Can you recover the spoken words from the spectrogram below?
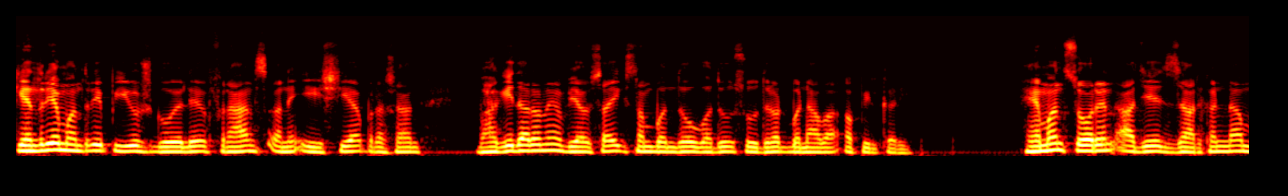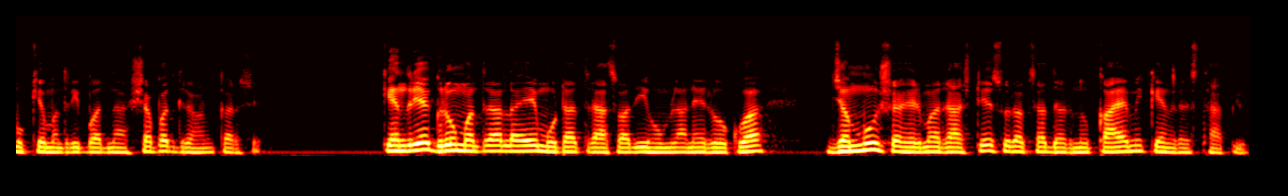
કેન્દ્રીય મંત્રી પિયુષ ગોયલે ફ્રાન્સ અને એશિયા પ્રશાંત ભાગીદારોને વ્યવસાયિક સંબંધો વધુ સુદૃઢ બનાવવા અપીલ કરી. હેમંત સોરેન આજે ઝારખંડના મુખ્યમંત્રી પદના શપથ ગ્રહણ કરશે. કેન્દ્રીય ગૃહ મંત્રાલયે મોટા ત્રાસવાદી હુમલાને રોકવા જમ્મુ શહેરમાં રાષ્ટ્રીય સુરક્ષા દળનું કાયમી કેન્દ્ર સ્થાપ્યું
